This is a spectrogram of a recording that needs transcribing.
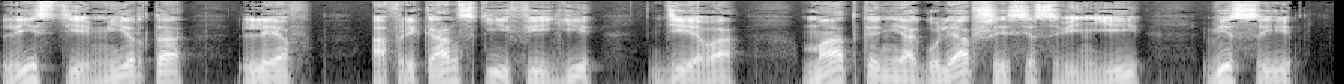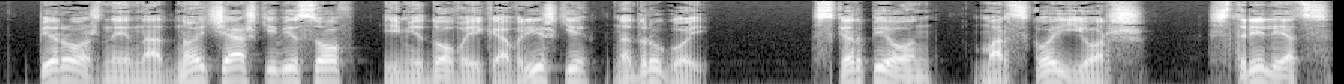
листья мирта, лев, африканские фиги, дева, матка неогулявшейся свиньи, весы, пирожные на одной чашке весов и медовые ковришки на другой. Скорпион, морской ёрш, стрелец,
